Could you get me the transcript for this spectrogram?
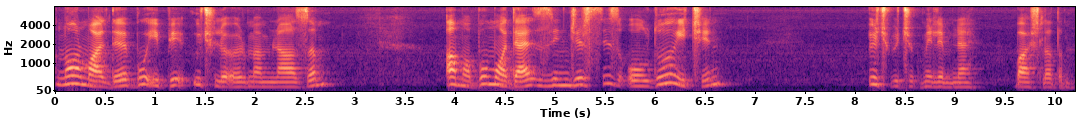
Normalde bu ipi 3 ile örmem lazım. Ama bu model zincirsiz olduğu için 3,5 milimle başladım.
